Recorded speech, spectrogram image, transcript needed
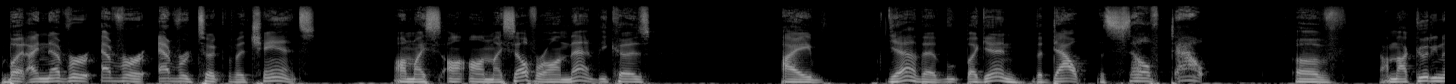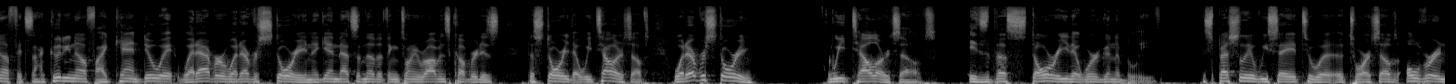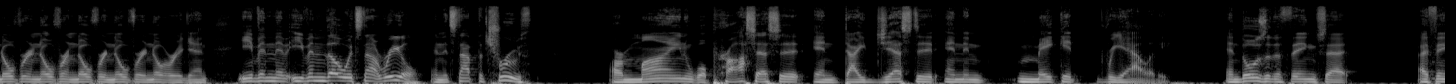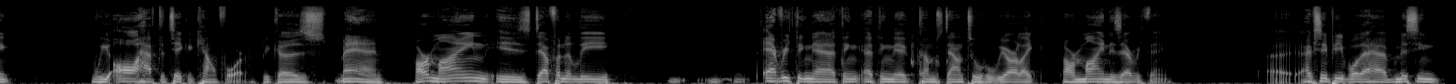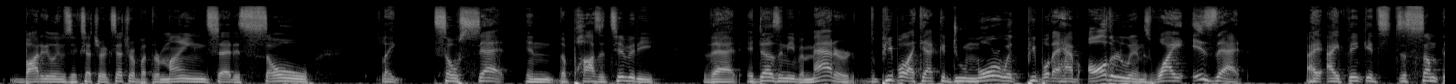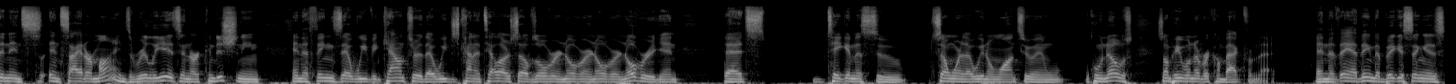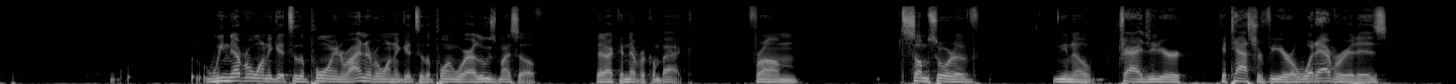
But I never, ever, ever took the chance on my on myself or on that because I, yeah, the again the doubt, the self doubt of I'm not good enough. It's not good enough. I can't do it. Whatever, whatever story. And again, that's another thing Tony Robbins covered is the story that we tell ourselves. Whatever story we tell ourselves is the story that we're gonna believe. Especially if we say it to uh, to ourselves over and over and over and over and over and over again, even if, even though it's not real and it's not the truth, our mind will process it and digest it and then make it reality. And those are the things that I think we all have to take account for because man, our mind is definitely everything that I think I think that comes down to who we are. Like our mind is everything. Uh, I've seen people that have missing body limbs, etc., cetera, et cetera, but their mindset is so like so set in the positivity that it doesn't even matter. The people like that could do more with people that have all their limbs. Why is that? I, I think it's just something in, inside our minds. It really is in our conditioning and the things that we've encountered that we just kind of tell ourselves over and over and over and over again that's taken us to somewhere that we don't want to. And who knows? Some people never come back from that. And the thing, I think the biggest thing is we never want to get to the point, or I never want to get to the point where I lose myself, that I can never come back from some sort of, you know, tragedy or catastrophe or whatever it is.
